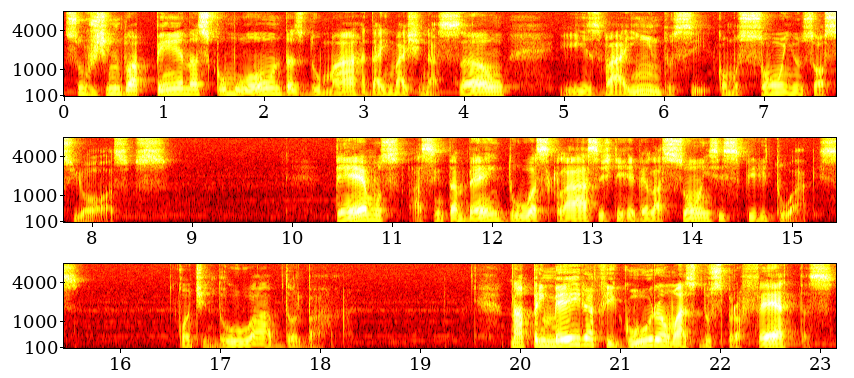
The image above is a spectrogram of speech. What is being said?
surgindo apenas como ondas do mar da imaginação e esvaindo-se como sonhos ociosos. Temos, assim também, duas classes de revelações espirituais Continua Abdul-Bahá. Na primeira figuram as dos profetas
